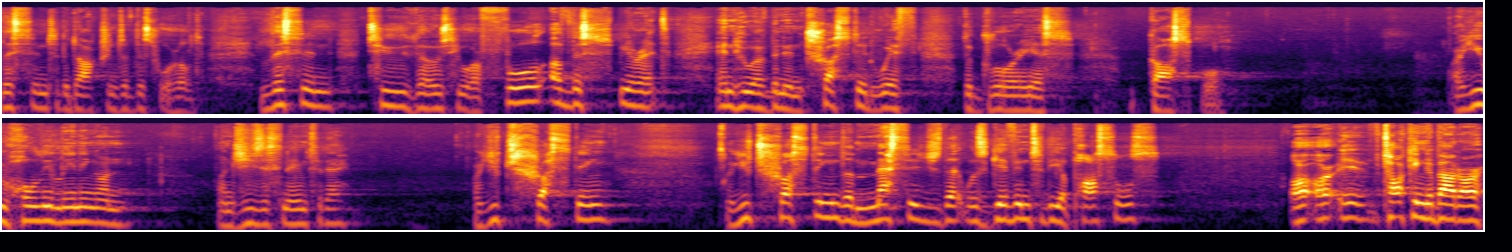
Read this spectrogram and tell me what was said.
listen to the doctrines of this world. Listen to those who are full of the Spirit and who have been entrusted with the glorious gospel. Are you wholly leaning on, on Jesus' name today? Are you trusting? Are you trusting the message that was given to the apostles? Are, are, eh, talking about our,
